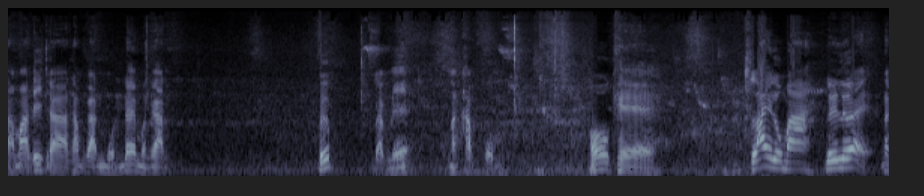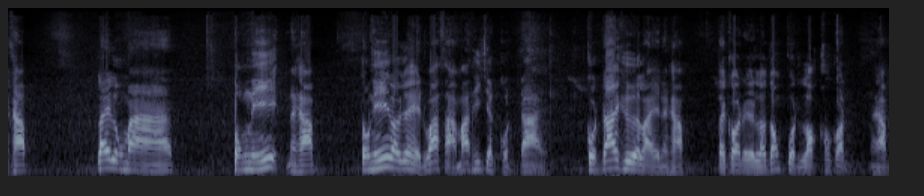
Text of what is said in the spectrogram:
สามารถที่จะทำการหมุนได้เหมือนกันปึ๊บแบบนี้นะครับผม โอเค ไล่ลงมาเรื่อยๆนะครับ ไล่ลงมาตรงนี้นะครับ ตรงนี้เราจะเห็นว่าสามารถที่จะกดได้ กดได้คืออะไรนะครับ แต่ก่อนอื่นเราต้องปลดล็อกเขาก่อนนะครับ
